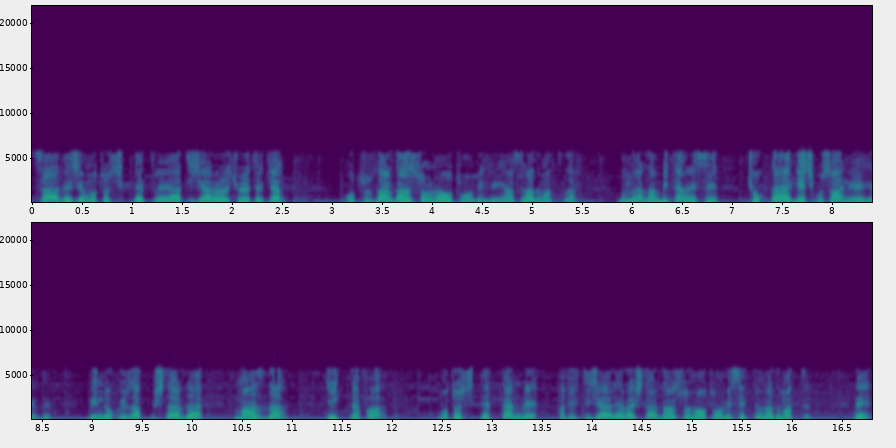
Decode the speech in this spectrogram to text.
sadece motosiklet veya ticari araç üretirken 30'lardan sonra otomobil dünyasına adım attılar. Bunlardan bir tanesi çok daha geç bu sahneye girdi. 1960'larda Mazda ilk defa motosikletten ve hafif ticari araçlardan sonra otomobil sektörüne adım attı. Ve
